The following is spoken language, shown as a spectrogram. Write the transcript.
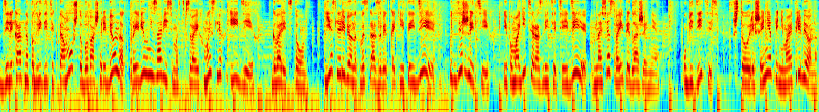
Деликатно подведите к тому, чтобы ваш ребенок проявил независимость в своих мыслях и идеях, говорит Стоун. Если ребенок высказывает какие-то идеи, поддержите их и помогите развить эти идеи, внося свои предложения. Убедитесь, что решение принимает ребенок,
